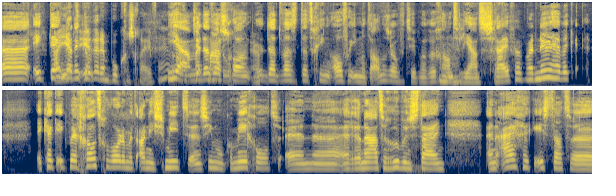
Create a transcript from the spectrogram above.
Eh, ik denk Ah, je dat hebt ik eerder een boek geschreven, hè? Ja, maar Tip dat was gewoon, Ja. dat, was, dat ging over iemand anders, over Tim Rugge, Antilliaanse schrijver. Maar nu heb ik, ik, kijk, ik ben groot geworden met Annie Smit en Simon Kamichelt en, eh, en Renate Rubenstein. En eigenlijk is dat eh,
